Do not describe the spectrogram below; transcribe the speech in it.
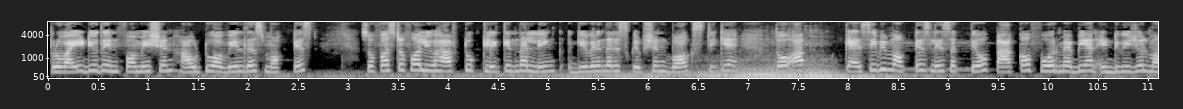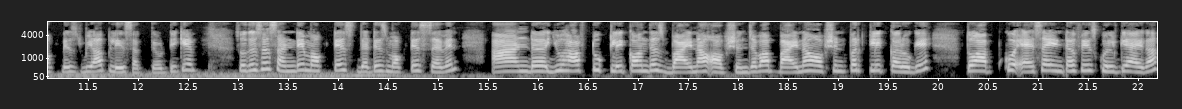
provide you the information how to avail this mock test so first of all you have to click in the link given in the description box ठीक है तो आप कैसे भी मॉक टेस्ट ले सकते हो पैक ऑफ़ फोर में भी एंड इंडिविजुअल मॉक टेस्ट भी आप ले सकते हो, ठीक है? So this is Sunday mock test that is mock test seven and you have to click on this buy now option जब आप बायना ऑप्शन पर क्लिक करोगे तो आपको ऐसा इंटरफेस खुल के आएगा।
